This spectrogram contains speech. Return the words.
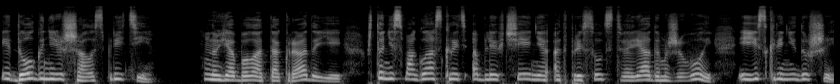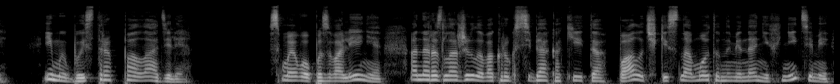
и долго не решалась прийти. Но я была так рада ей, что не смогла скрыть облегчение от присутствия рядом живой и искренней души, и мы быстро поладили. С моего позволения она разложила вокруг себя какие-то палочки с намотанными на них нитями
